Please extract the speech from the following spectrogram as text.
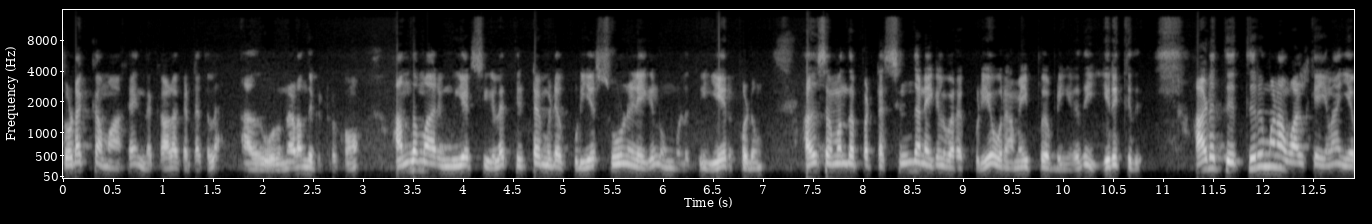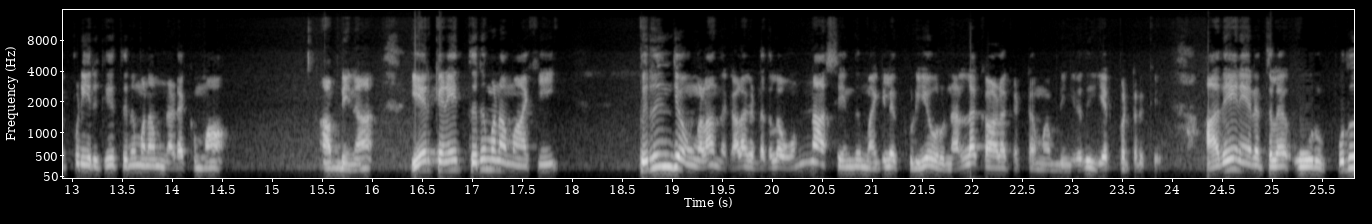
தொடக்கமாக இந்த காலகட்டத்தில் அது ஒரு நடந்துக்கிட்டு இருக்கும். அந்த மாதிரி முயற்சிகளை திட்டமிடக்கூடிய சூழ்நிலைகள் உங்களுக்கு ஏற்படும். அது சம்பந்தப்பட்ட சிந்தனைகள் வரக்கூடிய ஒரு அமைப்பு அப்படிங்கிறது இருக்குது. அடுத்து திருமண வாழ்க்கையெல்லாம் எப்படி இருக்குது திருமணம் நடக்குமா? அப்படின்னா ஏற்கனவே திருமணமாகி பிரிஞ்சவங்களாம் அந்த காலகட்டத்தில் ஒன்றா சேர்ந்து மகிழக்கூடிய ஒரு நல்ல காலகட்டம் அப்படிங்கிறது ஏற்பட்டிருக்கு. அதே நேரத்தில் ஒரு புது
